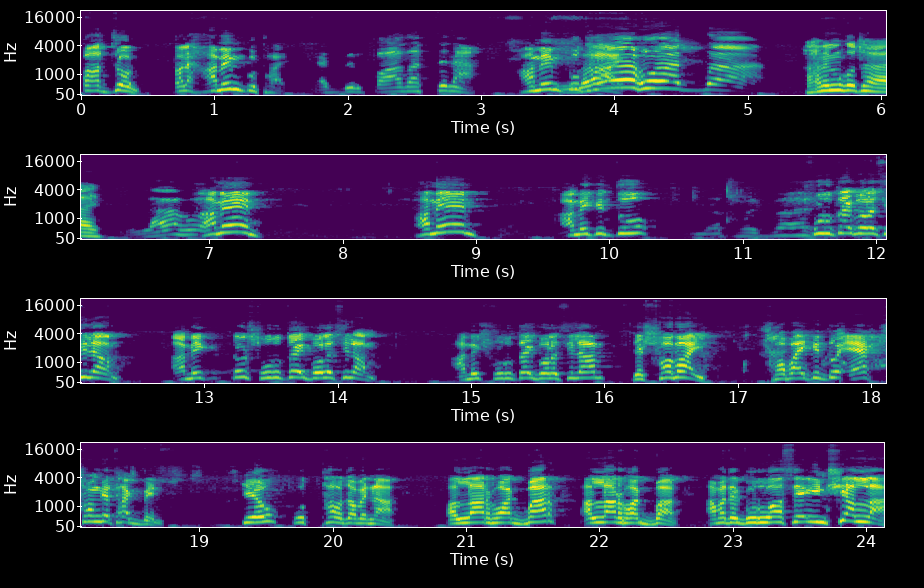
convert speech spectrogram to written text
পাঁচজন। তাহলে হামিম কোথায়? একদিন পা যাচ্ছে না। হামিম কোথায়? আল্লাহু আকবার। হামিম কোথায়? আল্লাহু হামিম! হামিম! আমি কিন্তু শুরুতেই বলেছিলাম আমি কিন্তু শুরুতেই বলেছিলাম আমি শুরুতেই বলেছিলাম যে সবাই সবাই কিন্তু একসঙ্গে থাকবেন। কেউ কোথাও যাবে না। আল্লাহর আকবার আল্লাহর আকবার। আমাদের গুরু আছে ইনশাআল্লাহ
